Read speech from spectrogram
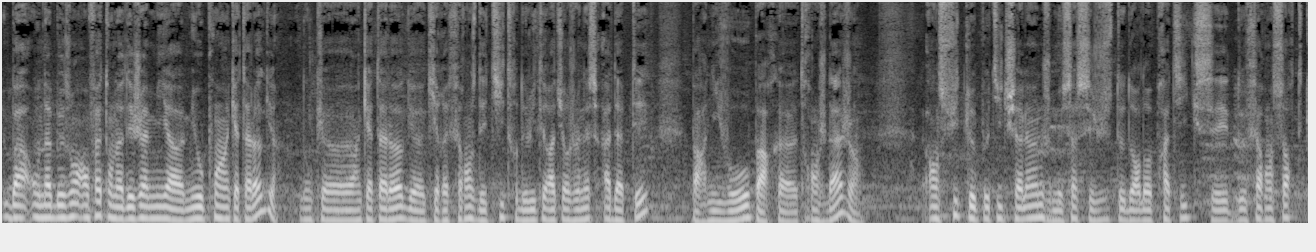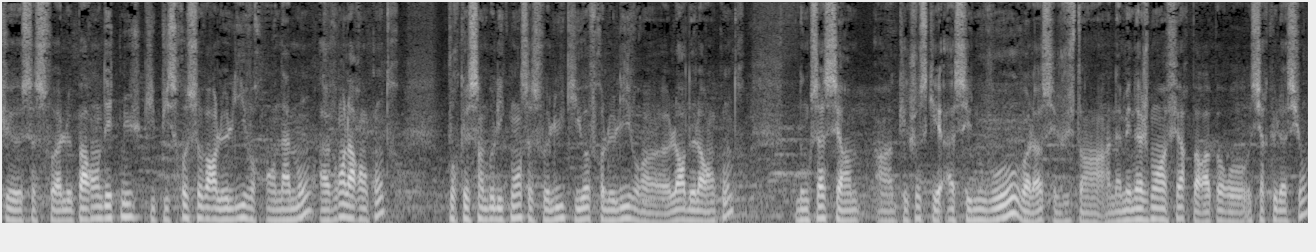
bah, on a besoin, en fait, on a déjà mis, mis au point un catalogue, donc un catalogue qui référence des titres de littérature jeunesse adaptés par niveau, par tranche d'âge. Ensuite, le petit challenge, mais ça c'est juste d'ordre pratique, c'est de faire en sorte que ce soit le parent détenu qui puisse recevoir le livre en amont, avant la rencontre, pour que symboliquement ce soit lui qui offre le livre euh, lors de la rencontre. Donc ça c'est quelque chose qui est assez nouveau, voilà, c'est juste un, aménagement à faire par rapport aux circulations.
